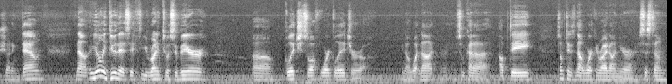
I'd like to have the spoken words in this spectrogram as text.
Shutting down. Now, you only do this if you run into a severe um, glitch, software glitch, or you know whatnot, or some kind of update. Something's not working right on your system.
